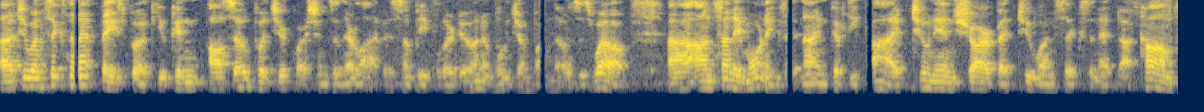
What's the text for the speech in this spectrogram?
uh, 216 The Net Facebook, you can also put your questions in there live, as some people are doing, and we'll jump on those as well. Uh, on Sunday mornings at 9.55, tune in sharp at 216thenet.com,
